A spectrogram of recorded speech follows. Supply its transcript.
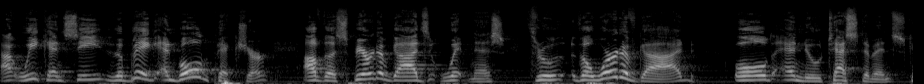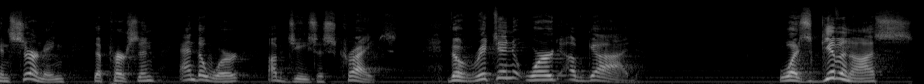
uh, we can see the big and bold picture of the Spirit of God's witness through the Word of God, Old and New Testaments, concerning the person and the work of Jesus Christ. The written Word of God was given us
